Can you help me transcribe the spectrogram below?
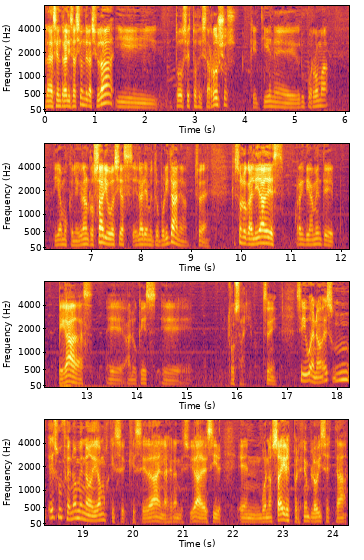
la descentralización de la ciudad y todos estos desarrollos que tiene Grupo Roma, digamos que en el Gran Rosario, vos decías el área metropolitana, Sí. que son localidades prácticamente pegadas eh, a lo que es eh, Rosario. Sí. Sí, bueno, es un, es un fenómeno, digamos, que se, que se da en las grandes ciudades. Es decir, en Buenos Aires, por ejemplo, hoy se está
